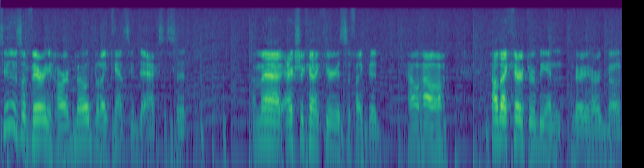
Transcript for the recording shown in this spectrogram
See there's a very hard mode, but I can't seem to access it. I'm actually kind of curious if I could, how, how, how that character would be in very hard mode.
